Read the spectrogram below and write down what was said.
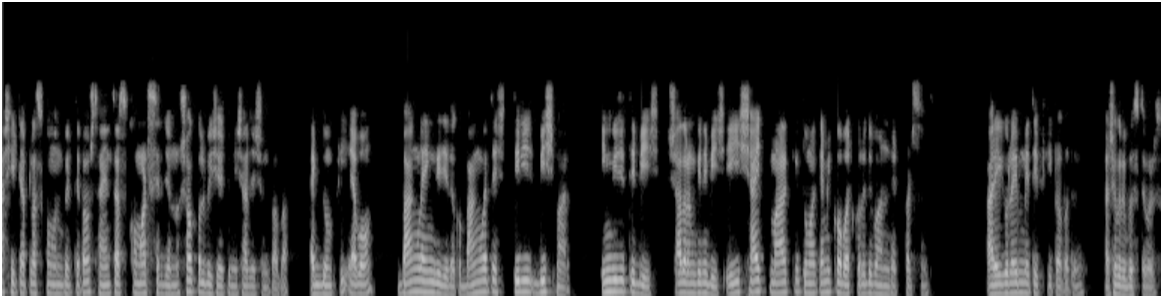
আশিটা প্লাস কমন করতে পারো সায়েন্স আর্টস কমার্সের জন্য সকল বিষয়ে তুমি সাজেশন পাবা, একদম ফ্রি এবং বাংলা, ইংরেজি, দেখো বাংলাতে তিরিশ, বিশ মার্ক ইংরেজিতে বিশ, সাধারণ জ্ঞানে বিশ, এই ষাট মার্কে তোমাকে আমি কভার করে দেবো হান্ড্রেড পার্সেন্ট আর এগুলো এমনিতে ফ্রি পাবা তুমি, আশা করি বুঝতে পারছ।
